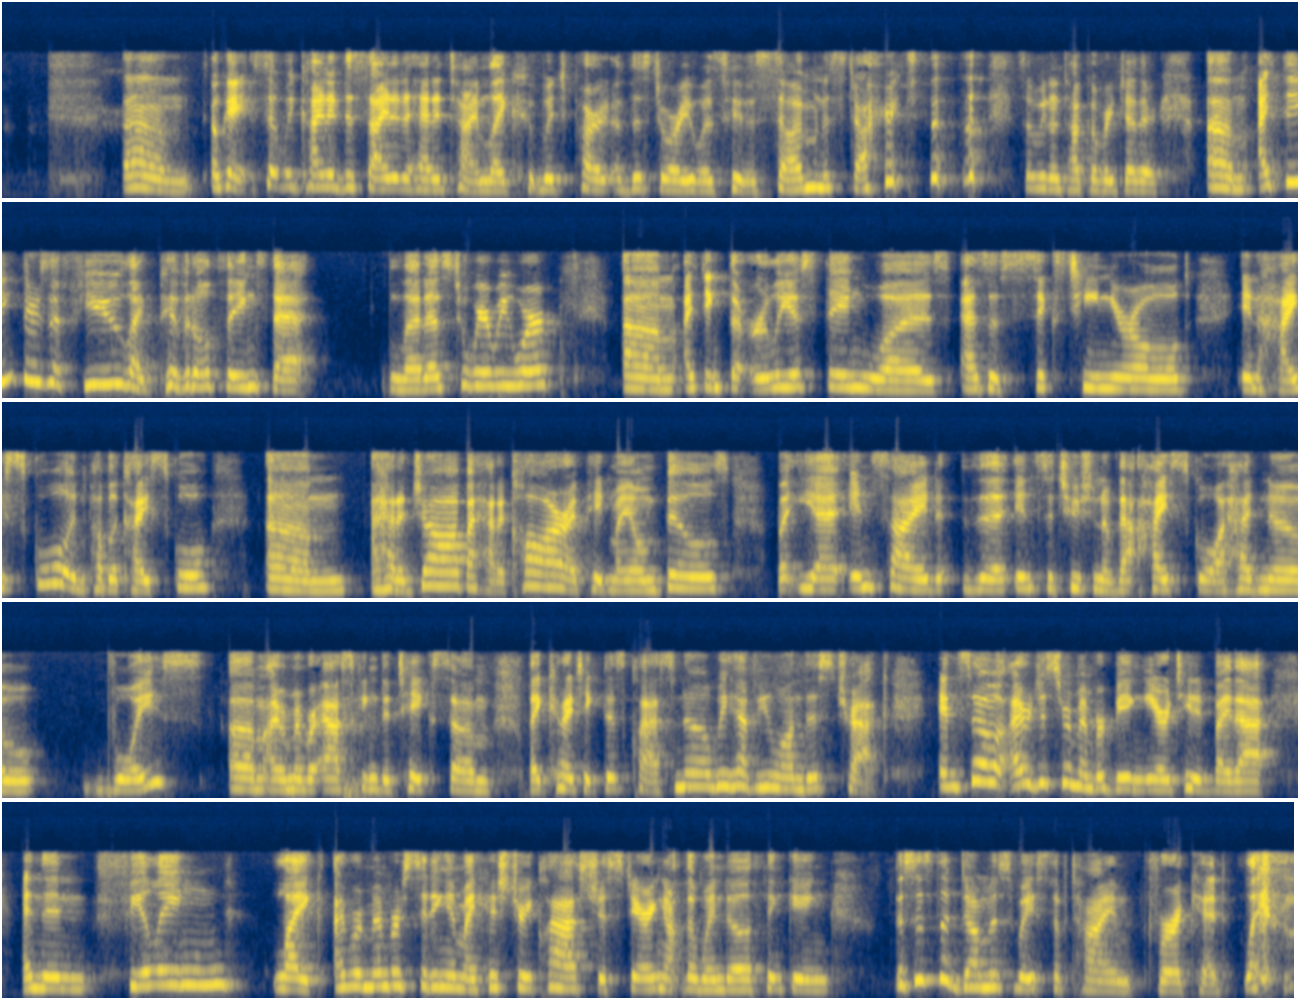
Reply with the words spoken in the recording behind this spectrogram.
Um, okay, so we kind of decided ahead of time like which part of the story was whose. So I'm going to start so we don't talk over each other. Um, I think there's a few like pivotal things that led us to where we were. Um, I think the earliest thing was as a 16 year old in high school, in public high school. Um, I had a job, I had a car, I paid my own bills, but yet inside the institution of that high school, I had no voice um, I remember asking to take some, like, can I take this class? No, we have you on this track. And so I just remember being irritated by that and then feeling like I remember sitting in my history class just staring out the window thinking, this is the dumbest waste of time for a kid. Like,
